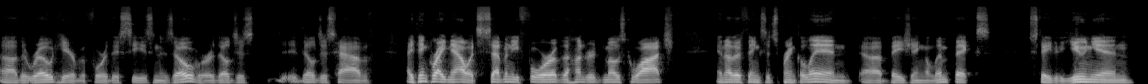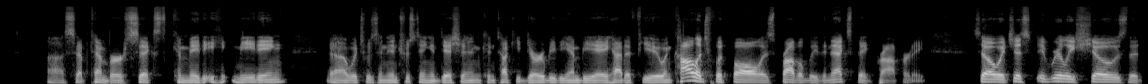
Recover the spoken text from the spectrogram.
uh, the road here before this season is over, they'll just they'll just have I think right now it's 74 of the 100 most watched, and other things that sprinkle in uh, Beijing Olympics, State of the Union, uh, September 6th committee meeting, uh, which was an interesting addition. Kentucky Derby, the NBA had a few, and college football is probably the next big property. So it just it really shows that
